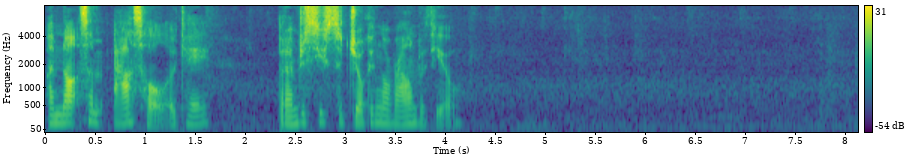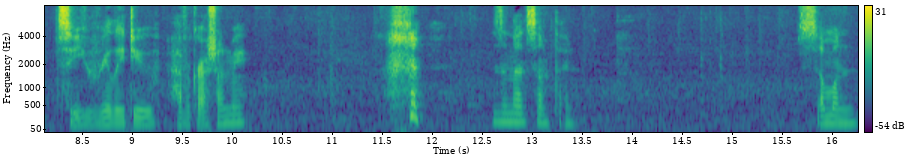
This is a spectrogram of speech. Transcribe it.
I'm not some asshole, okay? But I'm just used to joking around with you. So you really do have a crush on me? Isn't that something? Someone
